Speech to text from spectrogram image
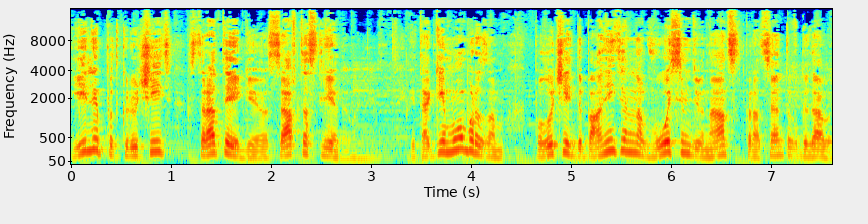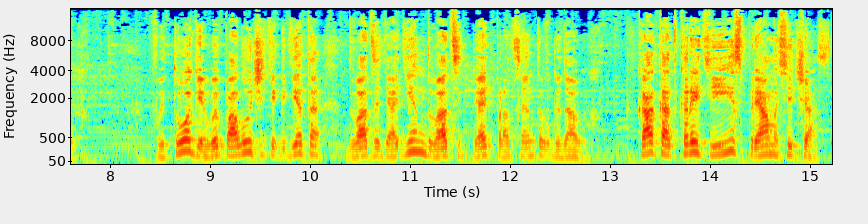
Или подключить стратегию с автоследованием. И таким образом получить дополнительно 8-12% годовых. В итоге вы получите где-то 21-25% годовых. Как открыть ИИС прямо сейчас?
